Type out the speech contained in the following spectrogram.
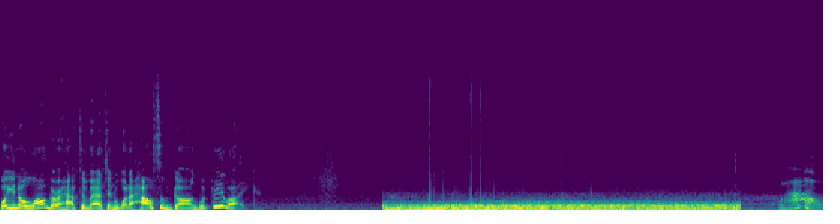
Well, you no longer have to imagine what a house of gong would be like. Wow.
